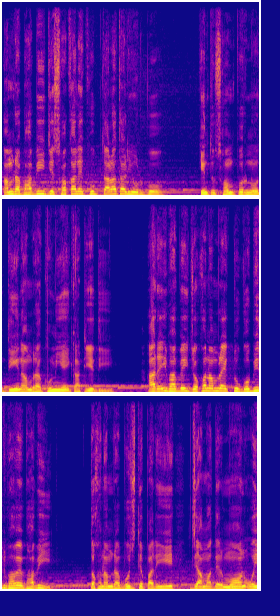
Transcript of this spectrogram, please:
আমরা ভাবি যে সকালে খুব তাড়াতাড়ি উঠব, কিন্তু সম্পূর্ণ দিন আমরা ঘুমিয়েই কাটিয়ে দিই। আর এইভাবেই যখন আমরা একটু গভীরভাবে ভাবি, তখন আমরা বুঝতে পারি যে আমাদের মন ওই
